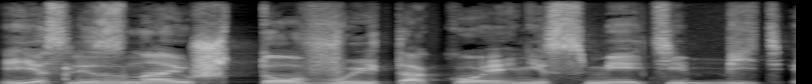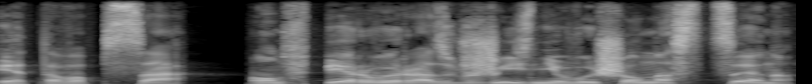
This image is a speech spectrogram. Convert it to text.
Если знаю, что вы такое, не смейте бить этого пса. Он в первый раз в жизни вышел на сцену,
